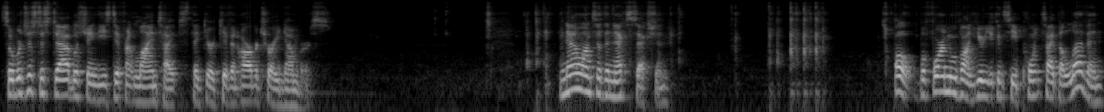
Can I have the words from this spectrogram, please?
So we're just establishing these different line types that you're given arbitrary numbers. Now on to the next section. Oh, before I move on here, you can see point type 11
